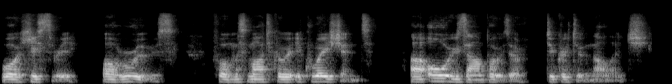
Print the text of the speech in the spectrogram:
or history or rules for mathematical equations are all examples of declarative knowledge.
